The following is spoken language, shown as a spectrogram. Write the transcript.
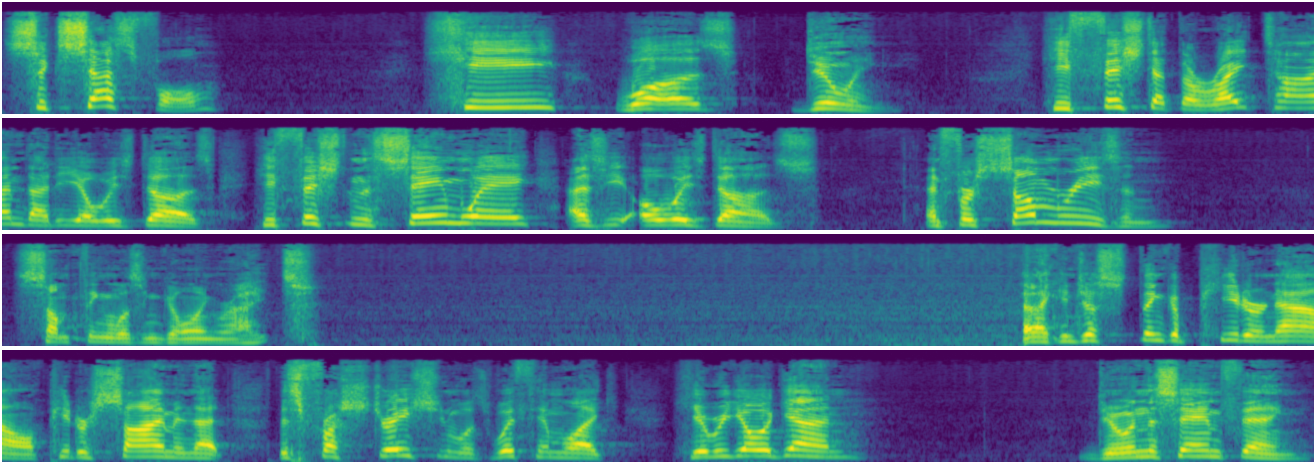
successful, he was doing. He fished at the right time that he always does. He fished in the same way as he always does. And for some reason, something wasn't going right. And I can just think of Peter now, Peter Simon, that this frustration was with him like, here we go again, doing the same thing.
